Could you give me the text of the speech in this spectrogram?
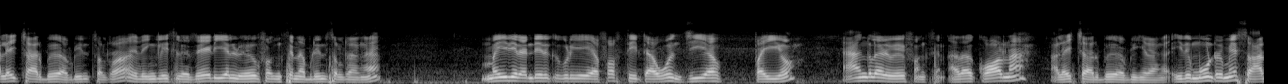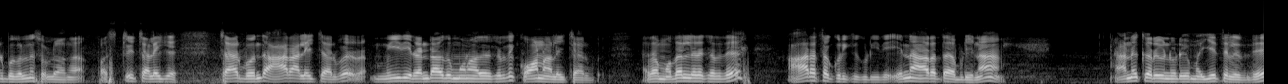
அலைச்சார்பு அப்படின்னு சொல்கிறோம் இது இங்கிலீஷில் ரேடியல் வேவ் ஃபங்க்ஷன் அப்படின்னு சொல்கிறாங்க மீதி ரெண்டு இருக்கக்கூடிய எஃப் ஆஃப் தீட்டாவும் ஜி ஆஃப் பையும் ஆங்குலர் வேவ் ஃபங்க்ஷன் அதாவது கோண அலைச்சார்பு அப்படிங்கிறாங்க. இது மூன்றுமே சார்புகள்னு சொல்லுவாங்க. ஃபஸ்ட்டு சலை சார்பு வந்து ஆற அலைச்சார்பு மீதி ரெண்டாவது மூணாவது இருக்கிறது கோண அலைச்சார்பு. அதான் முதல்ல இருக்கிறது ஆரத்தை குறிக்கக்கூடியது. என்ன ஆரத்தை அப்படின்னா அணுக்கருவினுடைய மையத்திலிருந்து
